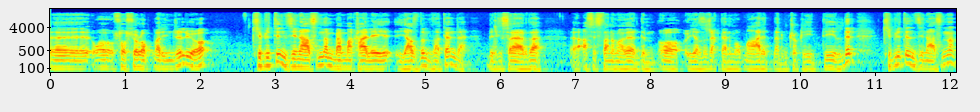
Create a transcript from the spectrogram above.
e, o sosyologlar inceliyor. Kibritin zinasından ben makaleyi yazdım zaten de bilgisayarda e, asistanıma verdim. O yazacak benim o maharetlerim çok iyi değildir. Kibritin zinasından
